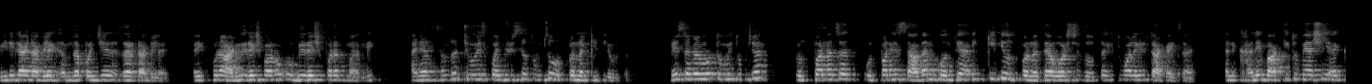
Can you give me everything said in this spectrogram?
इथे काय टाकलंय? समजा पंचवीस हजार टाकलंय. एक पुन्हा आडवी रेष मारून उभी रेष परत मारली. आणि आता समजा चोवीस पंचवीसचं तुमचं उत्पन्न किती होतं? हे सगळं मग तुम्ही तुमच्या उत्पन्नाचं उत्पन्नाचे साधन कोणते आणि किती उत्पन्न त्या वर्षात होतं हे तुम्हाला इथे टाकायचं आहे. आणि खाली बाकी तुम्ही अशी एक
